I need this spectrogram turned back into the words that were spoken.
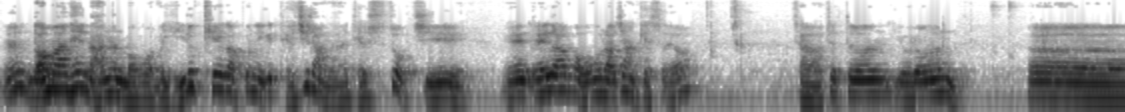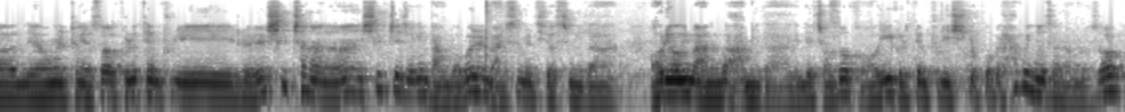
너만 해 나는 먹어. 뭐 이렇게 해갖고는 이게 되질 않아요. 될 수도 없지. 애, 애하고 억울하지 않겠어요? 자 어쨌든 이런 어, 내용을 통해서 gluten free를 실천하는 실제적인 방법을 말씀을 드렸습니다. 어려움이 많은 거 압니다. 근데 저도 거의 gluten free 식이요법을 하고 있는 사람으로서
